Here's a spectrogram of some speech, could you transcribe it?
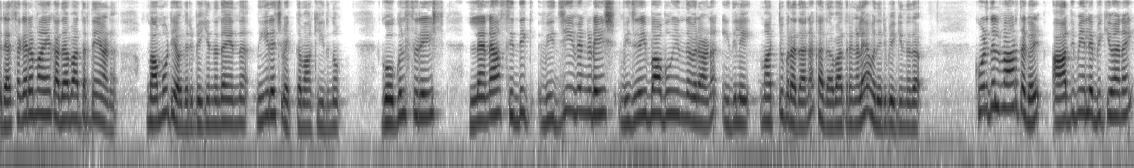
രസകരമായ കഥാപാത്രത്തെയാണ് മമ്മൂട്ടി അവതരിപ്പിക്കുന്നത് എന്ന് നീരജ് വ്യക്തമാക്കിയിരുന്നു. ഗോകുൽ സുരേഷ് ലന സിദ്ദിഖ് വിജി വെങ്കടേഷ് വിജയ് ബാബു എന്നിവരാണ് ഇതിലെ മറ്റു പ്രധാന കഥാപാത്രങ്ങളെ അവതരിപ്പിക്കുന്നത്. കൂടുതൽ വാർത്തകൾ ആദ്യമേ ലഭിക്കുവാനായി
